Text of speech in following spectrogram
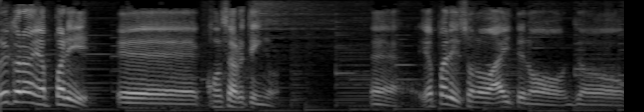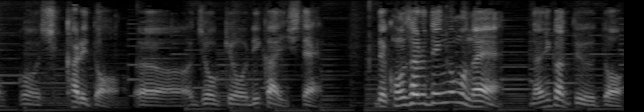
れからやっぱり、えーコンサルティング。えーやっぱりその相手のしっかりと、状況を理解して。でコンサルティングもね何かというと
